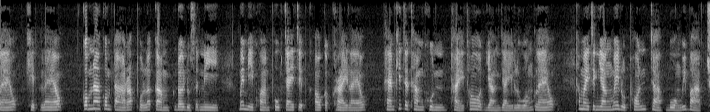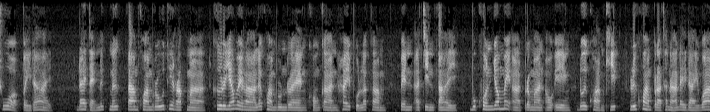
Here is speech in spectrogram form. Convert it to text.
แล้ว เข็ดแล้ว ก้มหน้าก้มตารับผลกรรม โดยดุษณี ไม่มีความผูกใจเจ็บเอากับใครแล้ว แถมคิดจะทำคุณไถ่โทษอย่างใหญ่หลวงแล้วทำไมจึงยังไม่หลุดพ้นจากบ่วงวิบากชั่วไปได้ ได้แต่นึกนึกตามความรู้ที่รับมา คือระยะเวลาและความรุนแรงของการให้ผลกรรม เป็นอจินไตย บุคคลย่อมไม่อาจประมาณเอาเองด้วยความคิด หรือความปรารถนาใด ๆ ว่า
